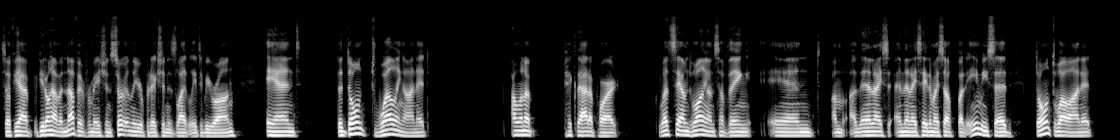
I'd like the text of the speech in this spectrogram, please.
So if you have if you don't have enough information, certainly your prediction is likely to be wrong. And the don't dwelling on it, I want to pick that apart. Let's say I'm dwelling on something and um, and then I and then I say to myself, but Amy said, don't dwell on it.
